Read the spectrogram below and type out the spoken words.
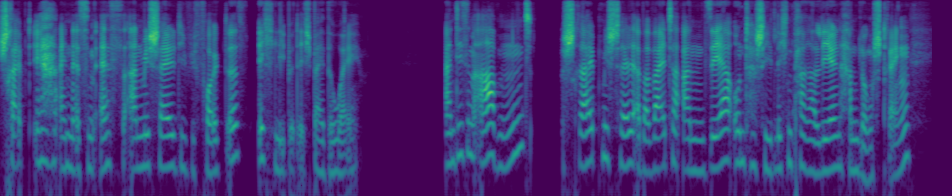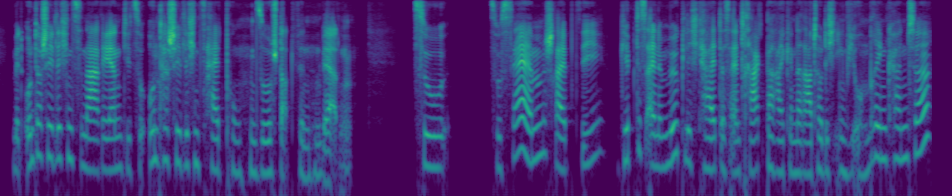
schreibt er eine SMS an Michelle, die wie folgt ist: Ich liebe dich, by the way. An diesem Abend schreibt Michelle aber weiter an sehr unterschiedlichen parallelen Handlungssträngen mit unterschiedlichen Szenarien, die zu unterschiedlichen Zeitpunkten so stattfinden werden. Zu, zu Sam schreibt sie, gibt es eine Möglichkeit, dass ein tragbarer Generator dich irgendwie umbringen könnte?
